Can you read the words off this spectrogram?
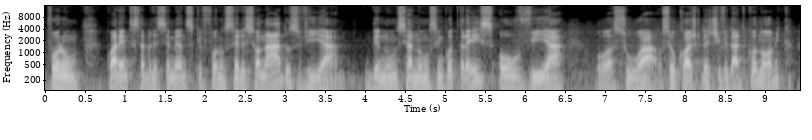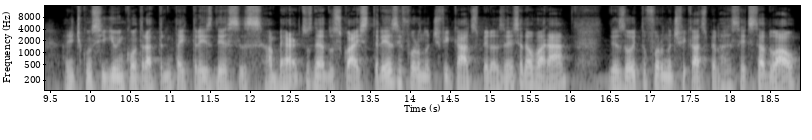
foram 40 estabelecimentos que foram selecionados via denúncia 153 ou via ou a sua, o seu código de atividade econômica. A gente conseguiu encontrar 33 desses abertos, né, dos quais 13 foram notificados pela ausência da Alvará, 18 foram notificados pela Receita Estadual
